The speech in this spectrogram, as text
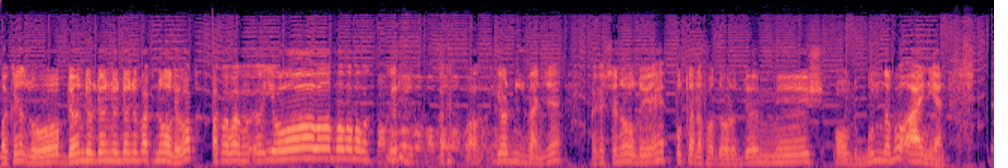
bakınız o döndür döndür döndür bak ne oluyor? Bak bak bak bak. Yo, bak bak bak bak gördünüz, bakın, gördünüz bence. Arkadaşlar ne oluyor? Hep bu tarafa doğru dönmüş oldu. Bununla bu aynı yani. E,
